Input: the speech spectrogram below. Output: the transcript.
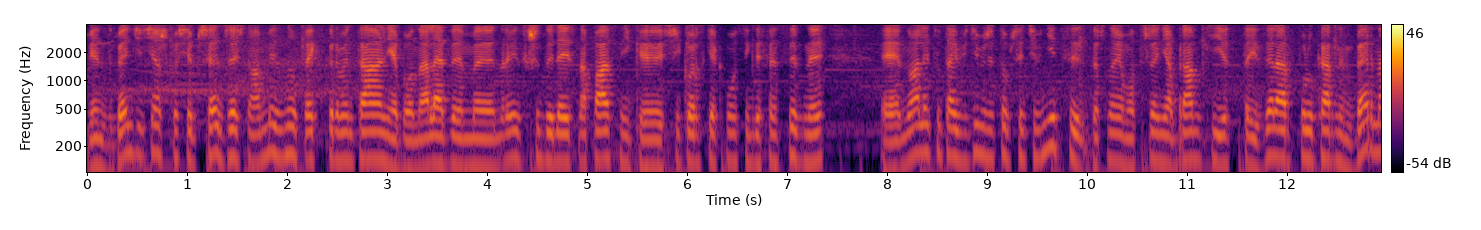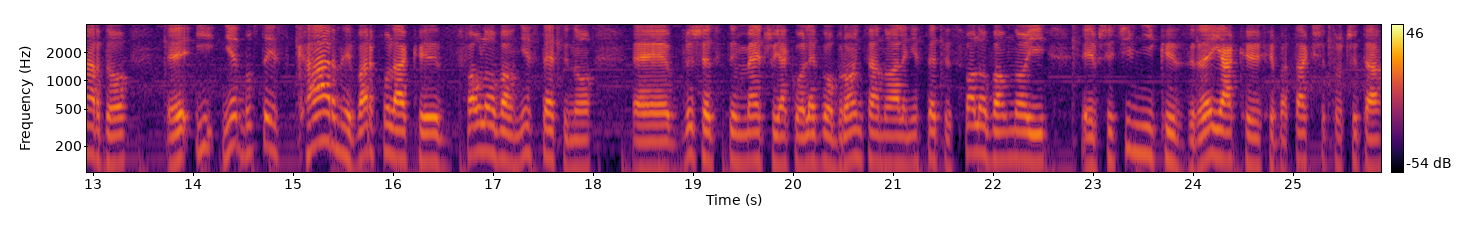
więc będzie ciężko się przedrzeć, no a my znów eksperymentalnie, bo na lewym, y, na lewym skrzydle jest napastnik y, Sikorski jako pomocnik defensywny, no ale tutaj widzimy, że to przeciwnicy zaczynają ostrzelenia bramki. Jest tutaj Zelar w polu karnym, Bernardo e, i nie, bo tutaj jest karny. Warcholak e, sfaulował niestety, no wyszedł w tym meczu jako lewy obrońca, no ale niestety sfaulował, no i przeciwnik z Rejak, chyba tak się to czyta,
